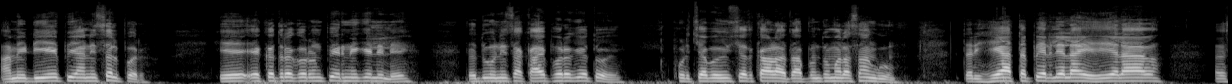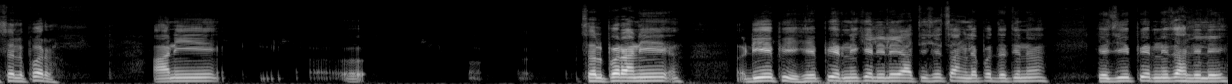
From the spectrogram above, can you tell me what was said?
आम्ही डी ए पी आणि सल्फर हे एकत्र करून पेरणी केलेली आहे. तर दोन्हीचा काय फरक येतो आहे पुढच्या भविष्यात काळात आपण तुम्हाला सांगू. तर हे आता पेरलेलं आहे हे याला सल्फर आणि सल्फर आणि डी ए पी हे पेरणी केलेले आहे. अतिशय चांगल्या पद्धतीनं हे जी पेरणी झालेली आहे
